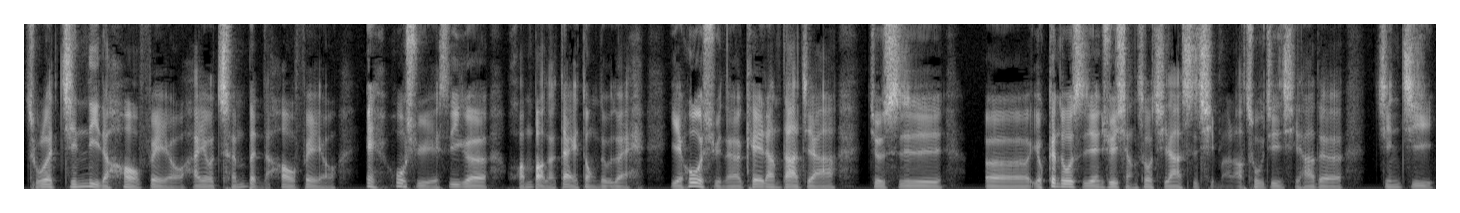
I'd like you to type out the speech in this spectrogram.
除了精力的耗费哦，还有成本的耗费哦，诶，或许也是一个环保的带动，对不对？也或许呢，可以让大家就是呃有更多时间去享受其他事情嘛，然后促进其他的经济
